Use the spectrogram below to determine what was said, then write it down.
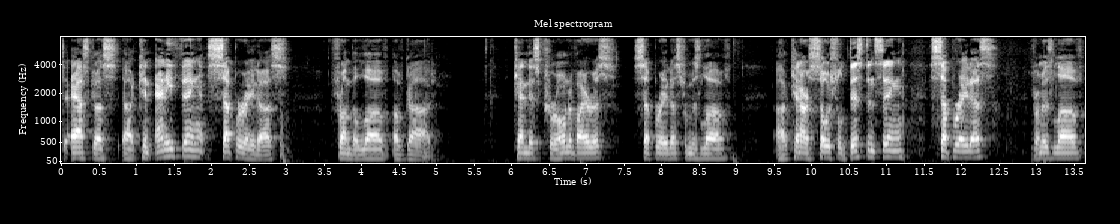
to ask us, uh, can anything separate us from the love of God? Can this coronavirus separate us from his love? Uh, can our social distancing separate us from his love?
